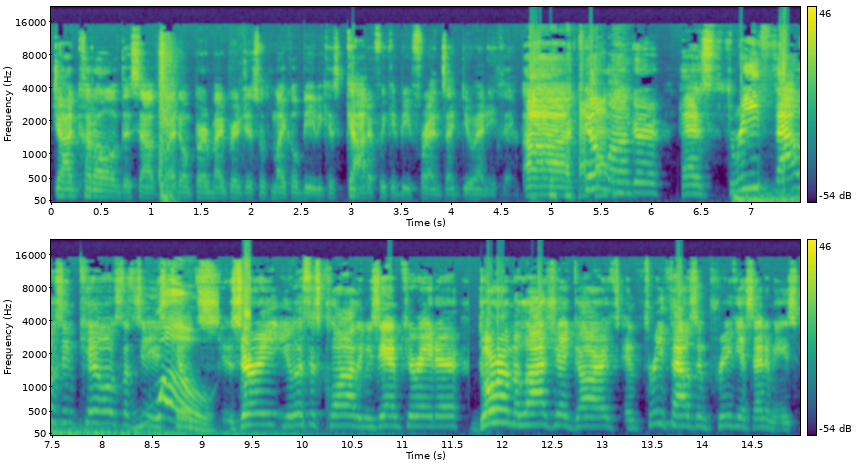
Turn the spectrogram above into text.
John, cut all of this out so I don't burn my bridges with Michael B. Because God, if we could be friends, I'd do anything. Uh, Killmonger has three thousand kills. Let's see. He's Whoa. killed Zuri, Ulysses Klaue, the museum curator, Dora Milaje guards, and 3,000 previous enemies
